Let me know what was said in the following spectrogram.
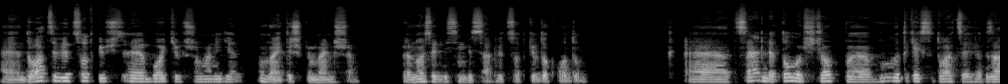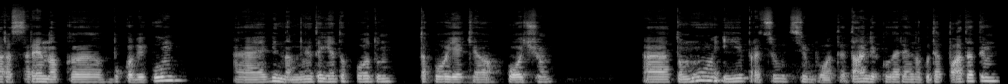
е, 20% е, ботів, що в мене є, ну, навіть трішки менше, приносять 80% доходу. Е, Це для того, щоб е, в таких ситуаціях, як зараз ринок е, в буковіку, е, він нам не дає доходу, такого, як я хочу. Е, Тому і працюють ці боти. Далі, коли ринок буде падати,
